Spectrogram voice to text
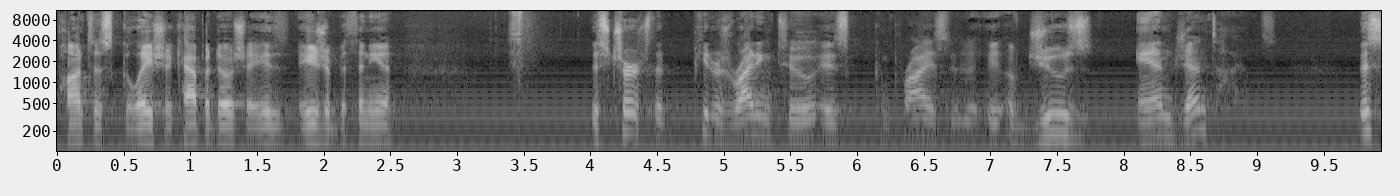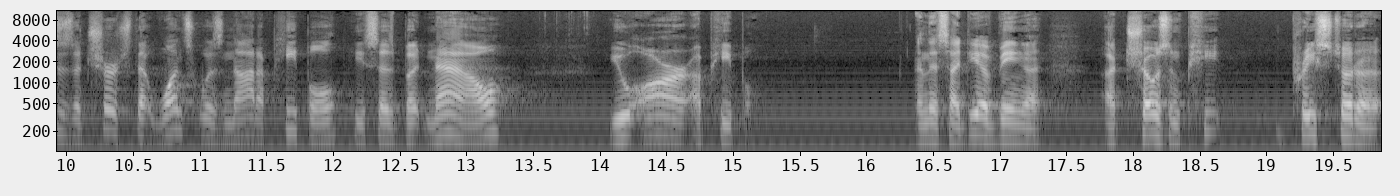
Pontus, Galatia, Cappadocia, Asia, Bithynia. This church that Peter's writing to is comprised of Jews and Gentiles. This is a church that once was not a people, he says, but now you are a people. And this idea of being a a chosen pe- priesthood, a,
